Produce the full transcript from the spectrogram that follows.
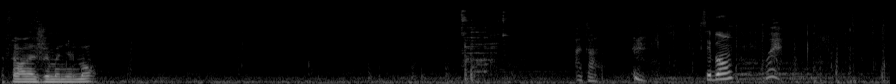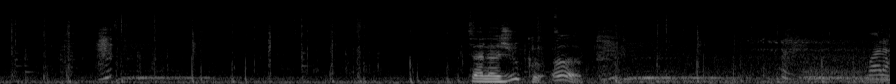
Va falloir la jouer manuellement. Attends. C'est bon? Ouais. Ça la joue quoi Hop Voilà.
